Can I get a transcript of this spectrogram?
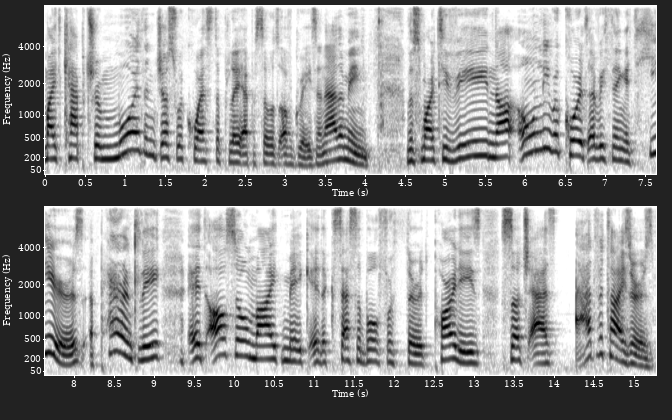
might capture more than just requests to play episodes of Grey's Anatomy. The smart TV not only records everything it hears, apparently, it also might make it accessible for third parties, such as advertisers.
